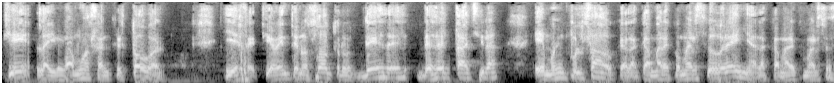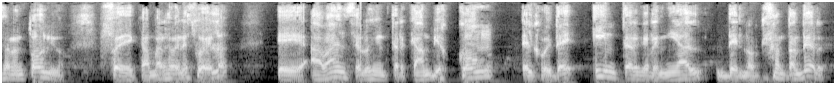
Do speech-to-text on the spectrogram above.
que la llevamos a San Cristóbal. Y efectivamente nosotros desde, desde el Táchira hemos impulsado que la Cámara de Comercio de Ureña, la Cámara de Comercio de San Antonio, Fede Cámaras de Venezuela, eh, avance los intercambios con el Comité Intergremial del Norte Santander.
